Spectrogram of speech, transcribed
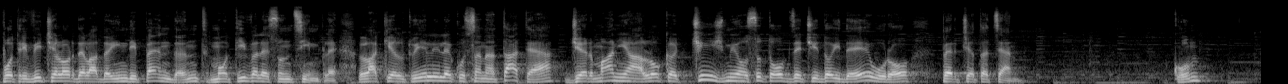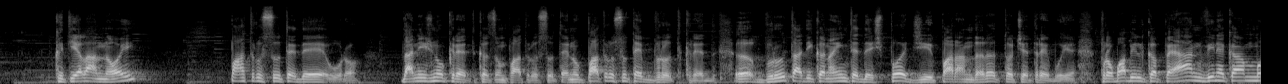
Potrivit celor de la The Independent, motivele sunt simple. La cheltuielile cu sănătatea, Germania alocă 5182 de euro per cetățean cum? Cât e la noi? 400 de euro. Dar nici nu cred că sunt 400, nu, 400 brut cred. Ă, Brut adică înainte de șpăgi, parandărăt, tot ce trebuie. Probabil că pe an vine cam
